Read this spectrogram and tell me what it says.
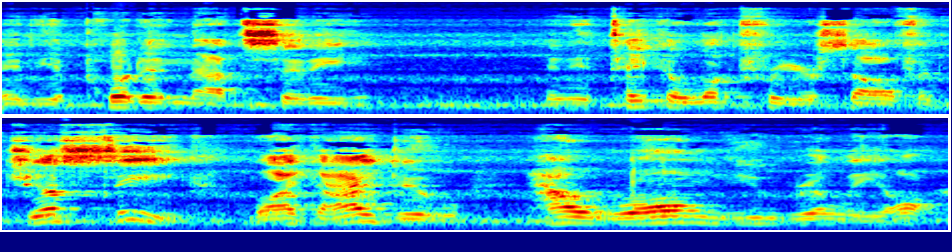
and you put in that city and you take a look for yourself and just see, like I do, how wrong you really are.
